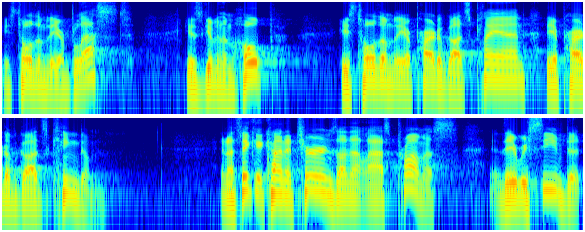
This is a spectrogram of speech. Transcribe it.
He's told them they are blessed, he has given them hope, he's told them they are part of God's plan, they are part of God's kingdom. And I think it kind of turns on that last promise. They received it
